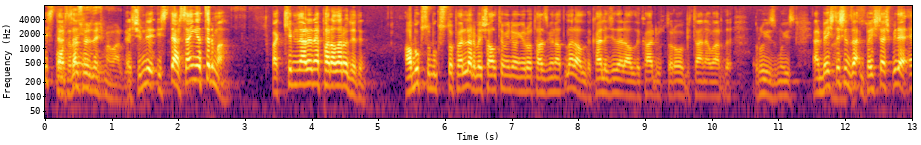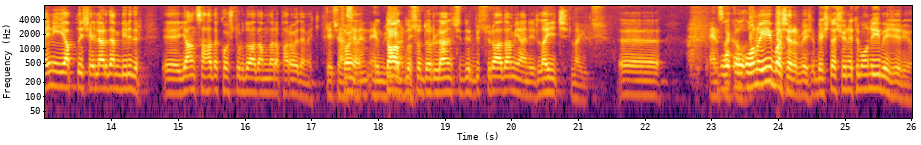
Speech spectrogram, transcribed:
İstersen Ortada sözleşme var diyor. E şimdi istersen yatırma. Bak kimlere ne paralar ödedin. Abuk subuk stoperler 5-6 milyon euro tazminatlar aldı. Kaleciler aldı. Kariuslar o bir tane vardı. Ruiz Muiz. Yani Beşiktaş'ın Beşiktaş bir de en iyi yaptığı şeylerden biridir. Ee, yan sahada koşturduğu adamlara para ödemek. Geçen Sonra senenin en büyük Douglas'ıdır, Lensi'dir bir sürü adam yani. Laiç. Laiç. Ee, En o- onu iyi başarır Beşiktaş. Beşiktaş yönetimi onu iyi beceriyor.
